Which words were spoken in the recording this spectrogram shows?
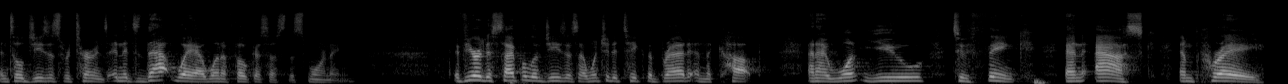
until Jesus returns. And it's that way I want to focus us this morning. If you're a disciple of Jesus, I want you to take the bread and the cup, and I want you to think and ask and pray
